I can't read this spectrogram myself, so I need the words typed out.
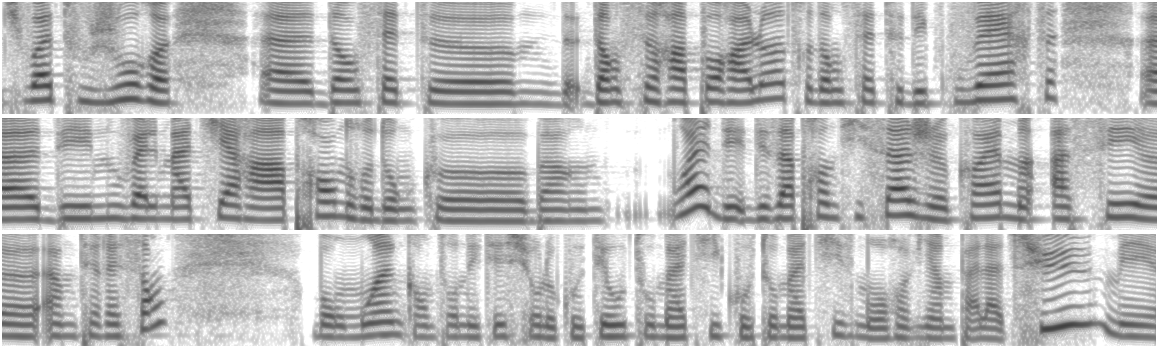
tu vois, toujours dans, cette, dans ce rapport à l'autre, dans cette découverte, des nouvelles matières à apprendre. Donc ben, ouais, des, des, apprentissages quand même assez intéressants. Bon, moins quand on était sur le côté automatique, automatisme, on revient pas là-dessus, mais,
